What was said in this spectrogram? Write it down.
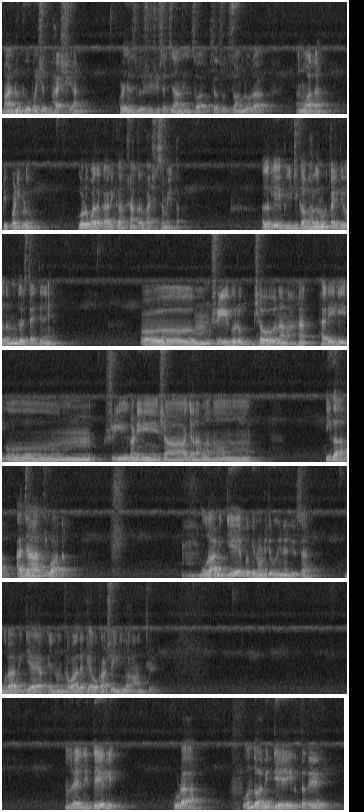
ಮಾಂಡುಕ್ಯ ಉಪನಿಷತ್ ಭಾಷ್ಯ ಹೊಳೆನರಸಿಂಹ ಶ್ರೀ ಶ್ರೀ ಸಚ್ಚಿದಾನಂದ ಸ್ವಾ, ಸರಸ್ವತಿ ಸ್ವಾಮಿಗಳವರ ಅನುವಾದ, ಟಿಪ್ಪಣಿಗಳು, ಗೌಡಪಾದಕಾರಿಕ ಶಾಂಕರ ಭಾಷೆ ಸಮೇತ. ಅದರಲ್ಲಿ ಪೀಠಿಕಾ ಭಾಗ ನೋಡ್ತಾ ಇದ್ದೇವೆ ಅದನ್ನು ಮುಂದುವರಿಸ್ತಾ ಇದ್ದೇನೆ. ಓಂ ಶ್ರೀ ಗುರುಭ್ಯೋ ನಮಃ. ಹರಿ ಓಂ ಶ್ರೀ ಗಣೇಶಾಯ ನಮಃ. ಈಗ ಅಜಾತಿವಾದ. ಮೂಲಾವಿದ್ಯೆ ಬಗ್ಗೆ ನೋಡಿದೆವು ನಿನ್ನೆ ದಿವಸ. ಮೂಲಾವಿದ್ಯೆ ಎನ್ನುವಂಥ ವಾದಕ್ಕೆ ಅವಕಾಶ ಇಲ್ಲ ಅಂಥೇಳಿ. ಅಂದರೆ ನಿದ್ದೆಯಲ್ಲಿ ಕೂಡ ಒಂದು ಅವಿದ್ಯೆ ಇರುತ್ತದೆ,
